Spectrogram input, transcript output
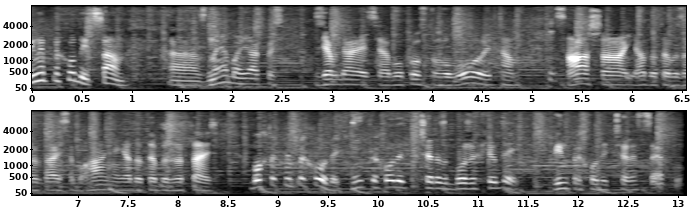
Він не приходить сам а, з неба якось з'являється або просто говорить там Саша, я до тебе звертаюся, Боганя, я до тебе звертаюся. Бог так не приходить. Він приходить через Божих людей. Він приходить через церкву.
